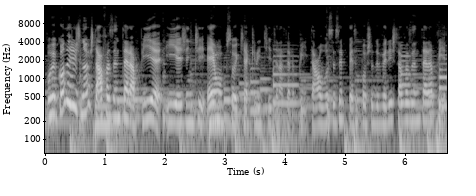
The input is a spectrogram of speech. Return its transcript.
Porque quando a gente não está fazendo terapia e a gente é uma pessoa que acredita na terapia e tal, você sempre pensa, poxa, eu deveria estar fazendo terapia.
